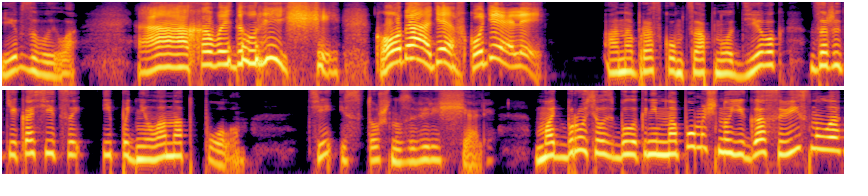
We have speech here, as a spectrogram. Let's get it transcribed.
и взвыла. «Ах вы дурищи! Куда девку дели?» Она броском цапнула девок за жидкие косицы и подняла над полом. Те истошно заверещали. Мать бросилась было к ним на помощь, но яга свистнула,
